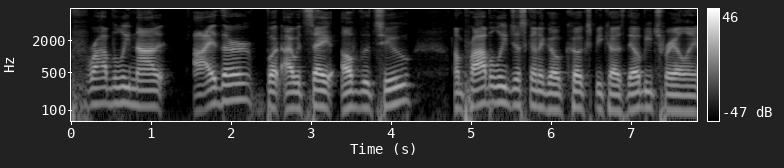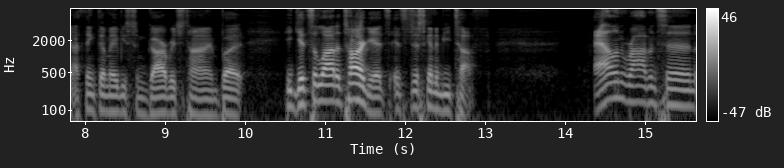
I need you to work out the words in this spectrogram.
probably not either, but I would say of the two, I'm probably just going to go Cooks because they'll be trailing. I think there may be some garbage time, but he gets a lot of targets. It's just going to be tough. Allen Robinson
